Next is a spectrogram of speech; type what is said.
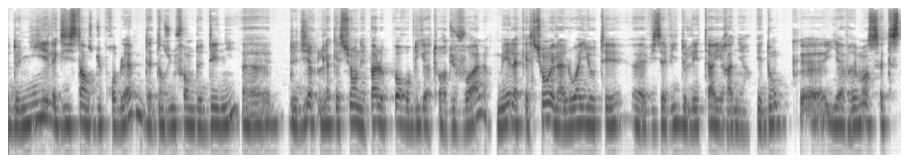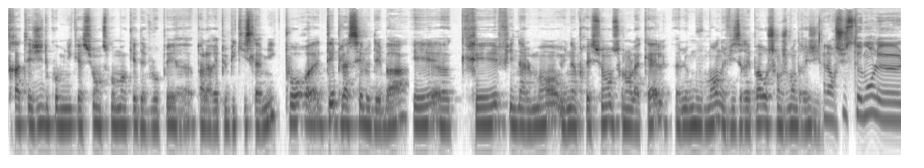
de nier l'existence du problème, d'être dans une forme de déni, euh, de dire la question n'est pas le port obligatoire du voile, mais la question est la loyauté euh, vis-à-vis de l'État iranien. Et donc euh, il y a vraiment cette stratégie de communication en ce moment qui est développée par la République islamique pour déplacer le débat et créer finalement une impression selon laquelle le mouvement ne viserait pas au changement de régime. Alors justement, le,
